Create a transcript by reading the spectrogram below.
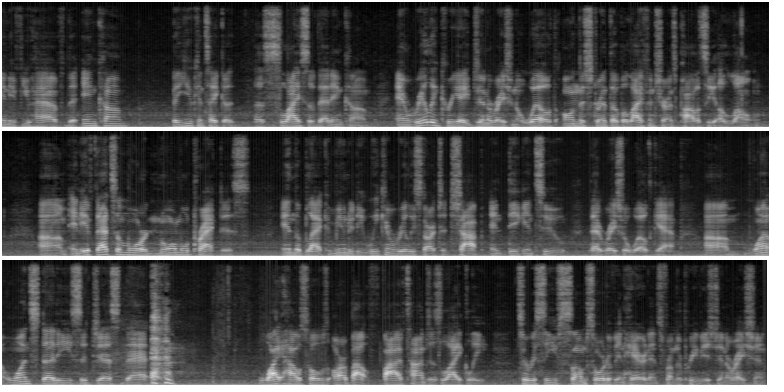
and if you have the income that you can take a, a slice of that income and really create generational wealth on the strength of a life insurance policy alone. Um, and if that's a more normal practice in the black community, we can really start to chop and dig into that racial wealth gap. Um, one, one study suggests that white households are about five times as likely to receive some sort of inheritance from the previous generation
